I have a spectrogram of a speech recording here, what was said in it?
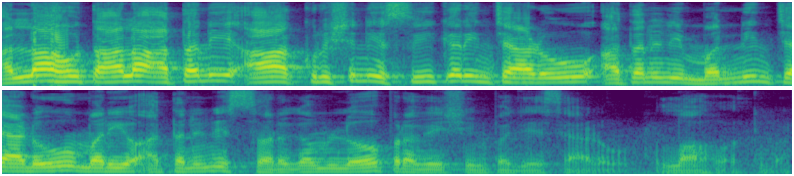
అల్లాహు తాలా అతని ఆ కృషిని స్వీకరించాడు అతనిని మన్నించాడు మరియు అతనిని స్వర్గంలో ప్రవేశింపజేశాడు. అల్లాహు అక్బర్.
